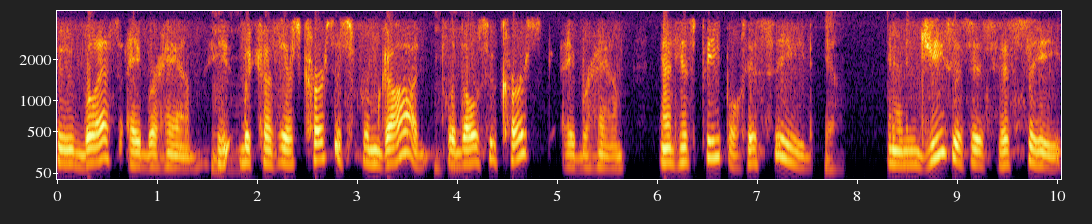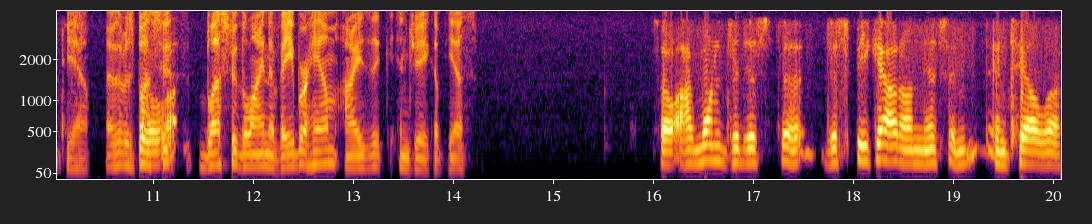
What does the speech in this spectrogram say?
to bless Abraham Mm-hmm. because there's curses from God for those who curse Abraham and his people, his seed. Yeah. And Jesus is his seed. Yeah. It was blessed, So, uh, through, blessed through the line of Abraham, Isaac, and Jacob. Yes. So I wanted to just uh, just speak out on this and and tell uh,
